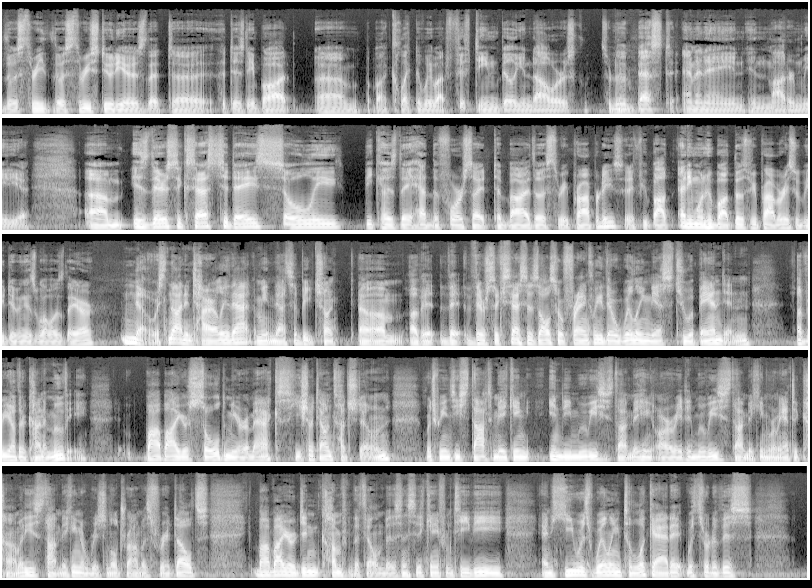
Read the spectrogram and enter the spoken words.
Those three, those three studios that, uh, that Disney bought, um, about collectively about fifteen billion dollars, sort of the best M and A in, modern media. Um, is their success today solely because they had the foresight to buy those three properties? If you bought anyone who bought those three properties would be doing as well as they are. No, it's not entirely that. I mean, that's a big chunk um, of it. The, their success is also, frankly, their willingness to abandon every other kind of movie. Bob Iger sold Miramax. He shut down Touchstone, which means he stopped making indie movies. He stopped making R-rated movies. He stopped making romantic comedies. He stopped making original dramas for adults. Bob Iger didn't come from the film business. He came from TV, and he was willing to look at it with sort of this,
